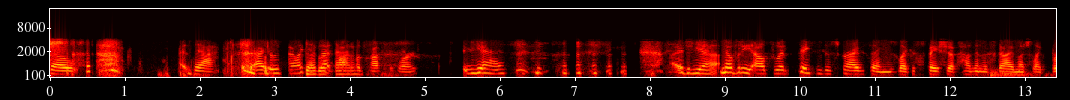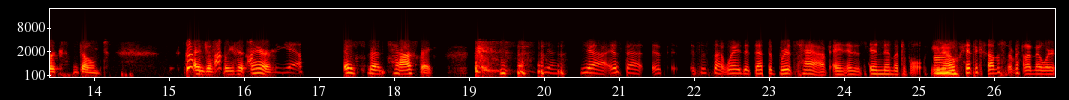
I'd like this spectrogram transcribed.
So yeah, I, it was. I like Douglas that Adams. across the board. Yes. just, yeah. Nobody else would think to describe things like a spaceship hung in the sky, much like bricks don't, and just leave it there. Yes. It's fantastic. yeah, yeah. It's that. It's, it's just that way that that the Brits have, and, and it's inimitable. You know, Mm. it comes from out of nowhere,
